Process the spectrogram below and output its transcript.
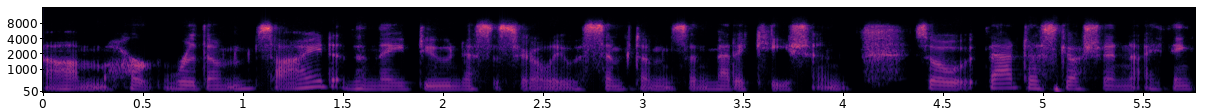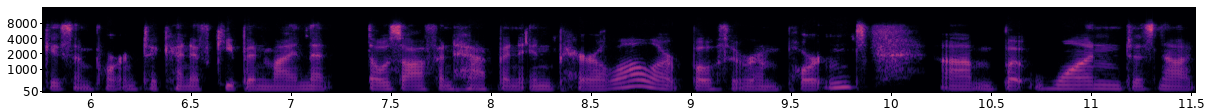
um, heart rhythm side than they do necessarily with symptoms and medication. So, that discussion I think is important to kind of keep in mind that those often happen in parallel or both are important, um, but one does not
